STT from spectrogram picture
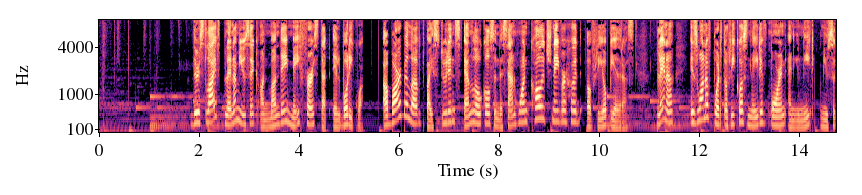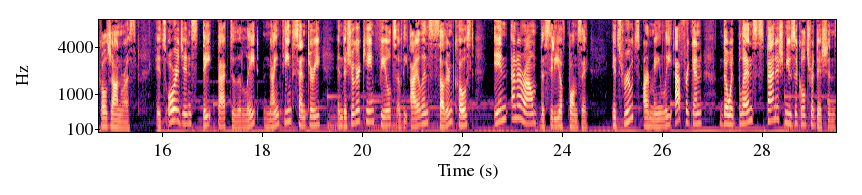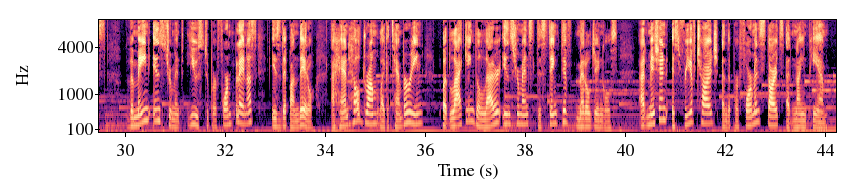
There's live plena music on Monday, May 1st at El Boricua, a bar beloved by students and locals in the San Juan College neighborhood of Rio Piedras. Plena is one of Puerto Rico's native born and unique musical genres. Its origins date back to the late 19th century in the sugarcane fields of the island's southern coast in and around the city of Ponce. Its roots are mainly African, though it blends Spanish musical traditions. The main instrument used to perform plenas is the pandero, a handheld drum like a tambourine, but lacking the latter instrument's distinctive metal jingles. Admission is free of charge and the performance starts at 9 p.m.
